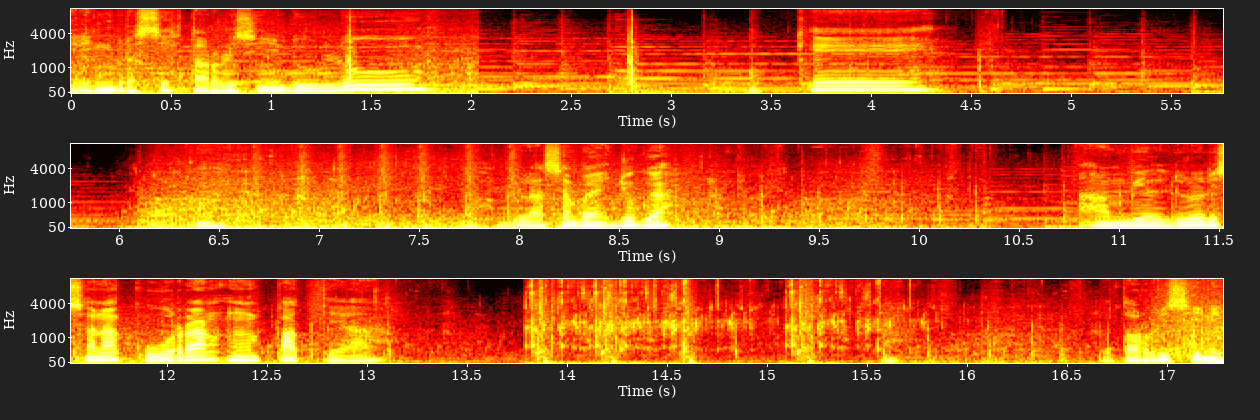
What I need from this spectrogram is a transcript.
Piring bersih taruh di sini dulu. Oke. Hmm. gelasnya banyak juga ambil dulu di sana kurang 4 ya. Taruh di sini.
